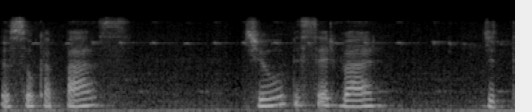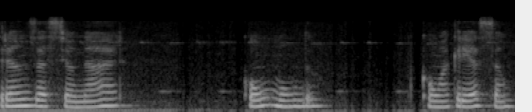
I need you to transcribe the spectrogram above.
eu sou capaz de observar, de transacionar com o mundo, com a criação.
